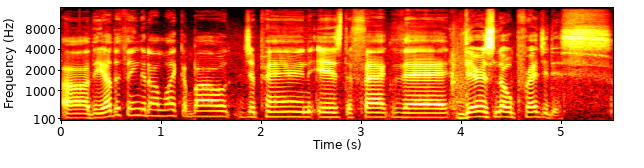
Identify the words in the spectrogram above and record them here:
Uh, the other thing that I like about Japan is the fact that there's no prejudice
